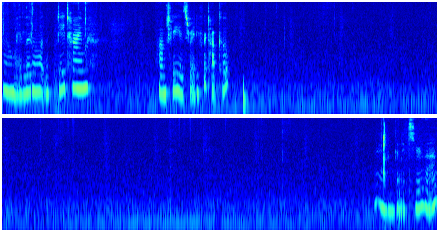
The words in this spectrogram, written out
So my little daytime palm tree is ready for top coat. And I'm going to cure that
